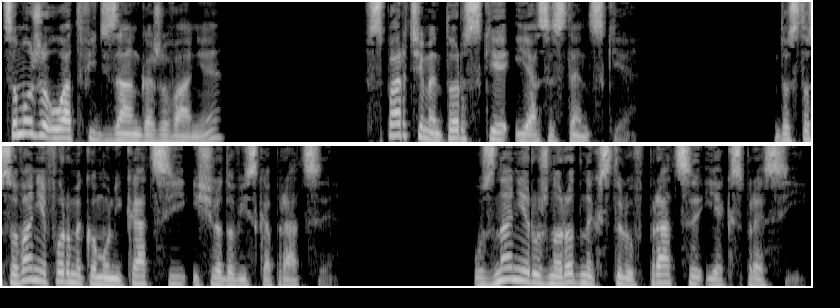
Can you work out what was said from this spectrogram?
Co może ułatwić zaangażowanie? Wsparcie mentorskie i asystenckie. Dostosowanie formy komunikacji i środowiska pracy. Uznanie różnorodnych stylów pracy i ekspresji.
